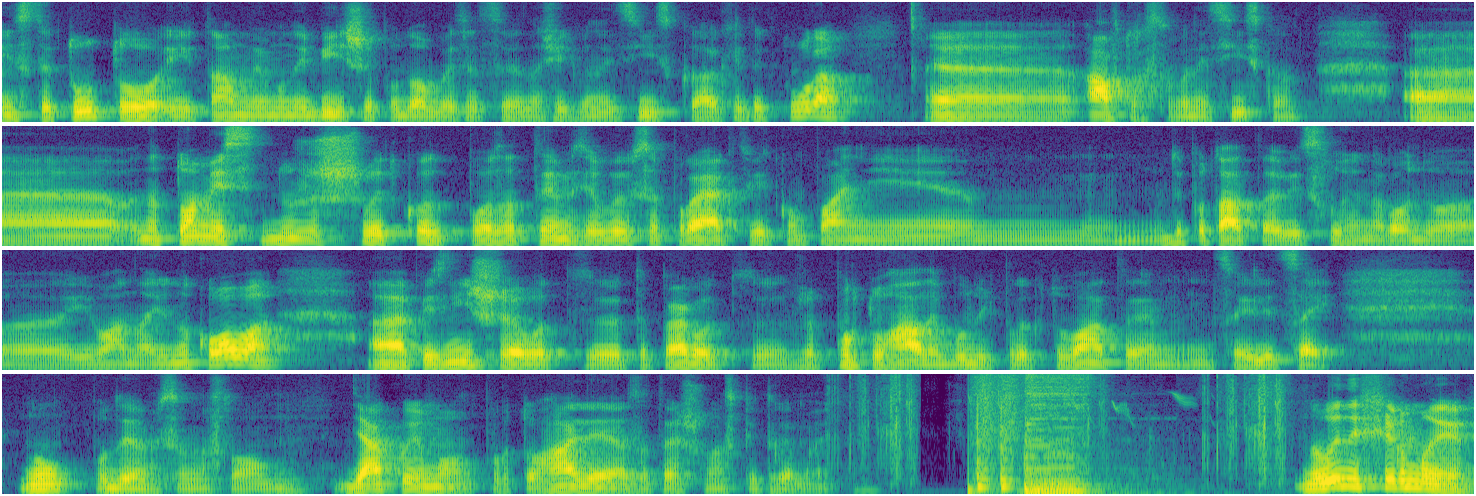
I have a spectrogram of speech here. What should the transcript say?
інституту, і там йому найбільше подобається це значить венеційська архітектура, е, авторство венеційська. Е, Натомість дуже швидко поза тим з'явився проект від компанії депутата від Слуги народу е, Івана Янукова. А пізніше, от тепер, от вже Португали будуть проектувати цей ліцей. Ну, подивимося на словом. Дякуємо, Португалія, за те, що нас підтримуєте. Новини фірми.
